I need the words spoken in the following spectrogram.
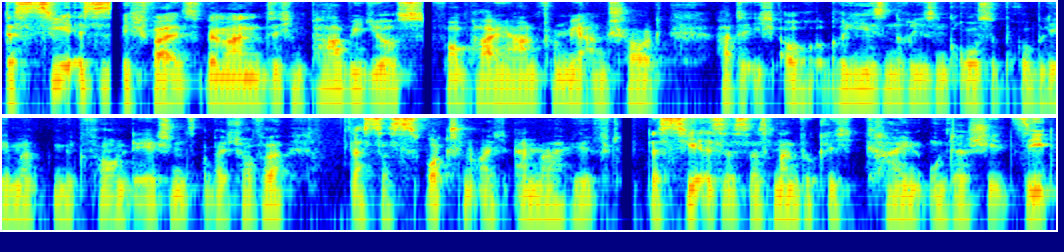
Das Ziel ist es, ich weiß, wenn man sich ein paar Videos vor ein paar Jahren von mir anschaut, hatte ich auch riesen, riesengroße Probleme mit Foundations. Aber ich hoffe, dass das Swatchen euch einmal hilft. Das Ziel ist es, dass man wirklich keinen Unterschied sieht.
